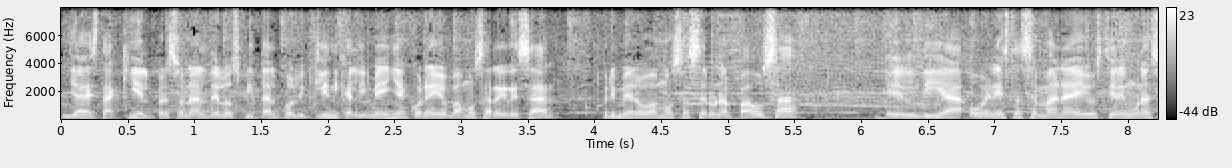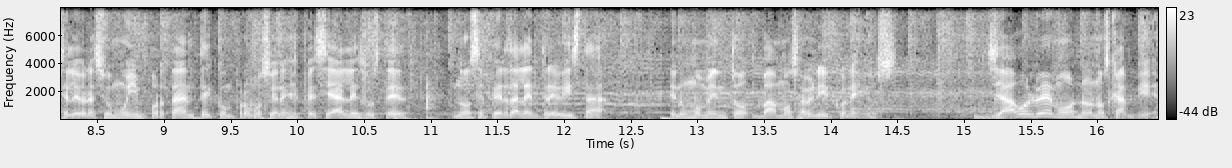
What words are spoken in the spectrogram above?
Ya está aquí el personal del Hospital Policlínica Limeña, con ellos vamos a regresar. Primero vamos a hacer una pausa. El día o en esta semana ellos tienen una celebración muy importante con promociones especiales. Usted no se pierda la entrevista. En un momento vamos a venir con ellos. Ya volvemos, no nos cambie.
